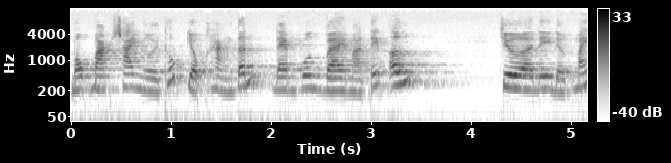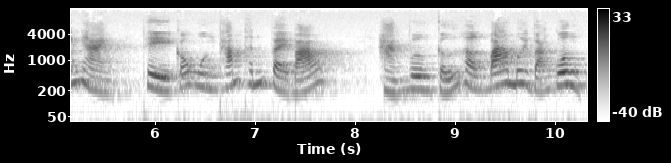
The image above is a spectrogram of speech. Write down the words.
Một mặt sai người thúc giục hàng tính Đem quân về mà tiếp ứng. Chưa đi được mấy ngày Thì có quân thám thính về báo. Hạng vương cử hơn 30 vạn quân,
